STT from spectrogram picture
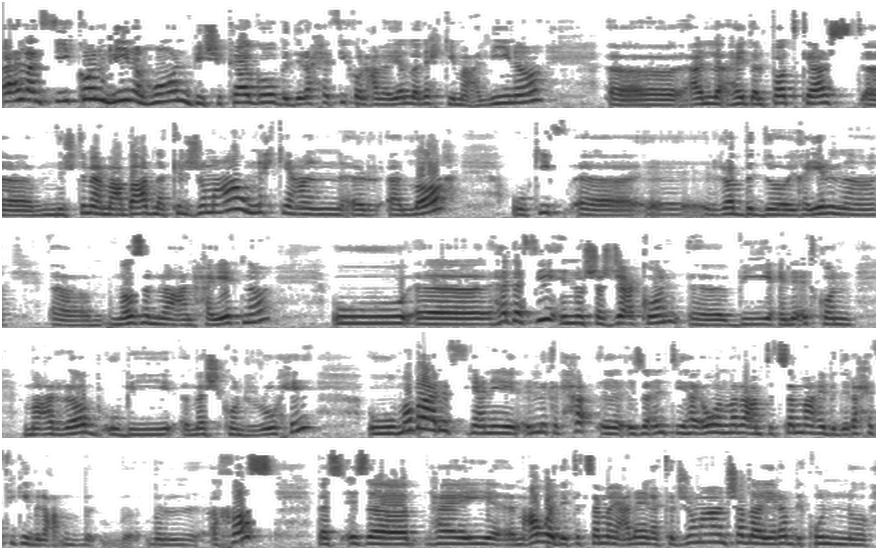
أهلا فيكم لينا هون بشيكاغو. بدي رحب فيكم على يلا نحكي مع لينا. آه، هلا هيدا البودكاست آه، بنجتمع مع بعضنا كل جمعة وبنحكي عن الله وكيف آه، الرب بده يغير لنا نظرنا عن حياتنا. وهدفي إنه شجعكم بعلاقتكم مع الرب وبمشيكم الروحي وما بعرف يعني أقول لك الحق إذا انت هاي أول مرة عم تتسمعي بدي رحب فيكي بالأخص. بس إذا هاي معودة تتسمعي علينا كل جمعة إن شاء الله يا رب يكون إنه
